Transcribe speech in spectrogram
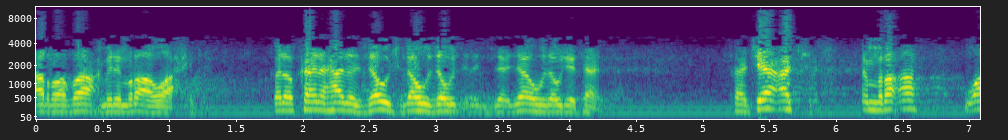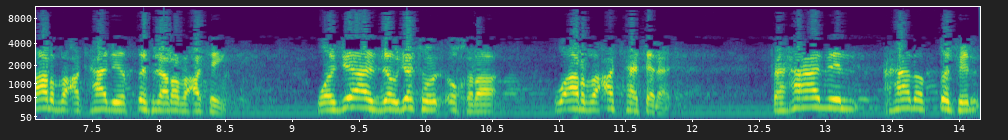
الرضاع من امرأة واحدة. فلو كان هذا الزوج له زوج له زوجتان. فجاءت امرأة وأرضعت هذه الطفلة رضعتين. وجاءت زوجته الأخرى وأرضعتها ثلاث. فهذا هذا الطفل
